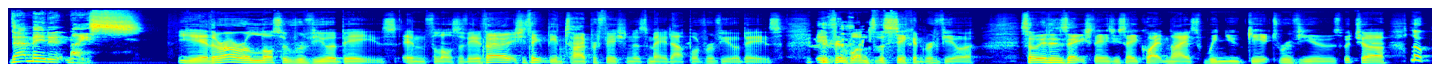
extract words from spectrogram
that made it nice. Yeah, there are a lot of reviewer bees in philosophy. I actually think the entire profession is made up of reviewer bees. Everyone's the second reviewer. So it is actually, as you say, quite nice when you get reviews, which are, look,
